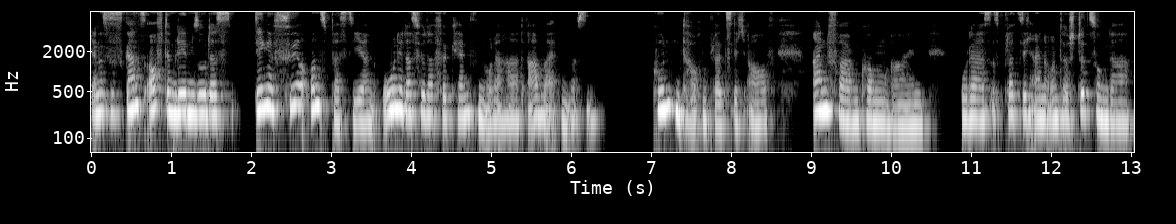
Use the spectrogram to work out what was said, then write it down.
Denn es ist ganz oft im Leben so, dass Dinge für uns passieren, ohne dass wir dafür kämpfen oder hart arbeiten müssen. Kunden tauchen plötzlich auf, Anfragen kommen rein oder es ist plötzlich eine Unterstützung da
